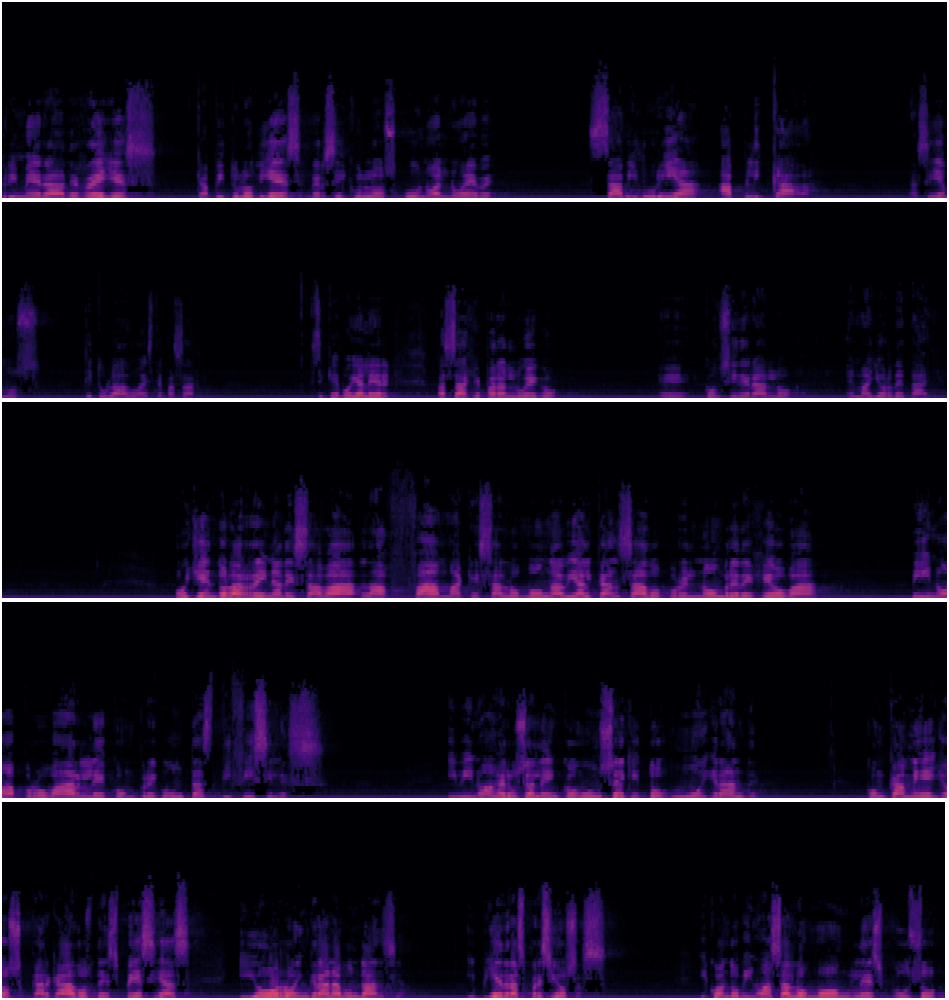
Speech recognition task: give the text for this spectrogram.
Primera de Reyes, capítulo 10, versículos 1 al 9, sabiduría aplicada. Así hemos titulado a este pasaje. Así que voy a leer pasaje para luego eh, considerarlo en mayor detalle. Oyendo la reina de Sabá la fama que Salomón había alcanzado por el nombre de Jehová, vino a probarle con preguntas difíciles. Y vino a Jerusalén con un séquito muy grande, con camellos cargados de especias y oro en gran abundancia, y piedras preciosas. Y cuando vino a Salomón, le expuso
